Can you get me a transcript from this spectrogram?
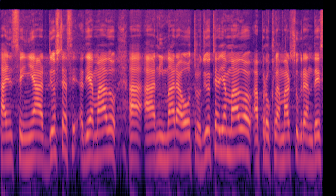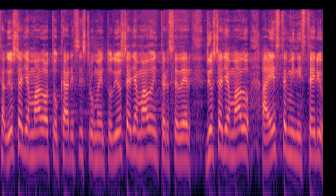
a enseñar. Dios te ha llamado a, animar a otros. Dios te ha llamado a, proclamar su grandeza. Dios te ha llamado a tocar ese instrumento. Dios te ha llamado a interceder. Dios te ha llamado a este ministerio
